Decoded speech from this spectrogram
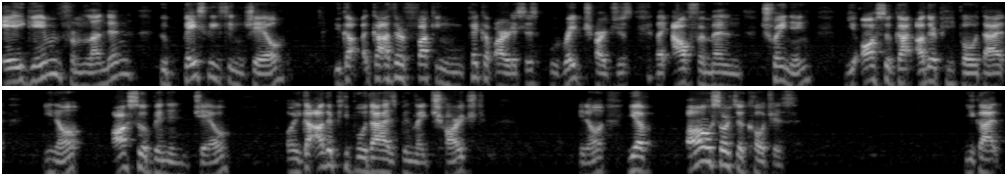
A Game from London, who basically is in jail. You got, got other fucking pickup artists with rape charges, like Alpha Men Training. You also got other people that, you know, also been in jail. Or you got other people that has been like charged. You know, you have all sorts of coaches. You got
